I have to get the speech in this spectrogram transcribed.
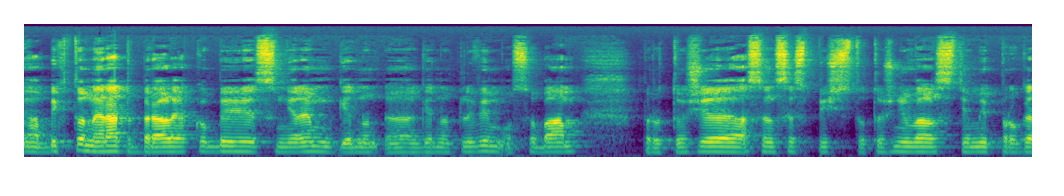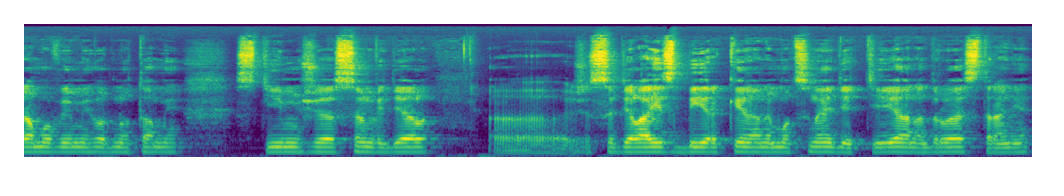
eh, já bych to nerad bral jakoby směrem k, jedno, eh, k jednotlivým osobám, protože já jsem se spíš stotožňoval s těmi programovými hodnotami, s tím, že jsem viděl, že se dělají sbírky na nemocné děti a na druhé straně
